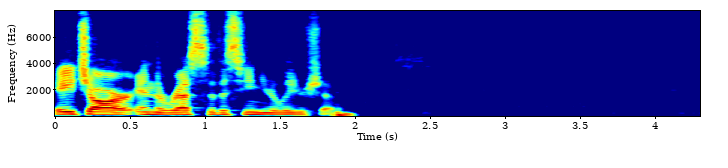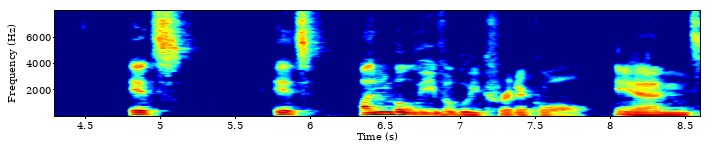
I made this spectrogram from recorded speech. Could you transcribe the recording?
HR and the rest of the senior leadership? It's it's unbelievably critical, and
